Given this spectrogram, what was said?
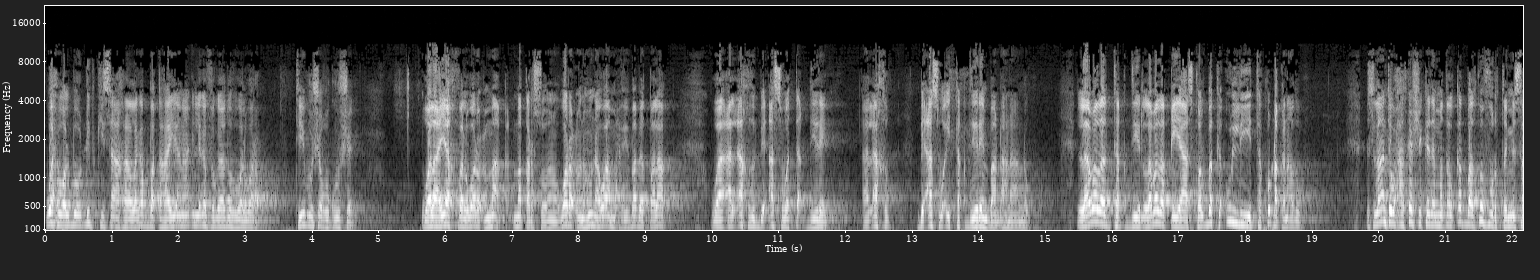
wax walboo dhibkiisa aakhira laga baqahayana in laga fogaado huwa اlwarac tii buu sheekhu kuu sheegay walaa yakfa alwaracu ma qarsoono waracuna huna waa max fii baabi اطalaaq waa alأkhdu biaswa taqdiirayn alأkhd biaswa'i taqdiirayn baan dhahnaa annagu labada taqdiir labada qiyaas kolba ka u liita ku dhaqan adugu islaanta waxaad ka shikadee madalqad baad ku furtay mise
